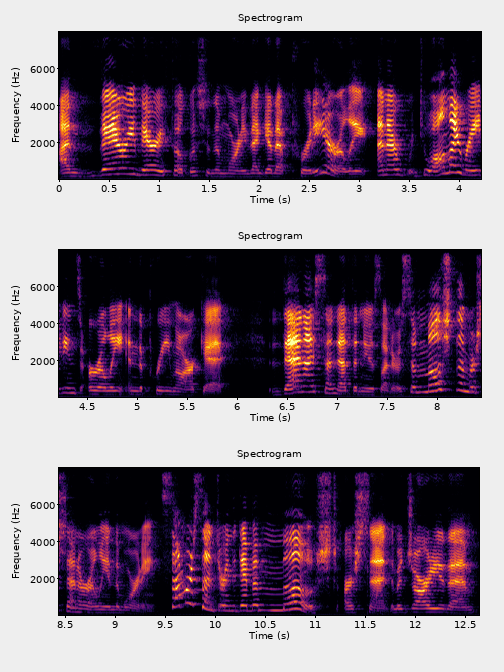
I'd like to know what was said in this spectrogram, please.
I'm very, very focused in the morning. I get up pretty early and I do all my ratings early in the pre-market. Then I send out the newsletter. So most of them are sent early in the morning. Some are sent during the day, but most are sent, the majority of them,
